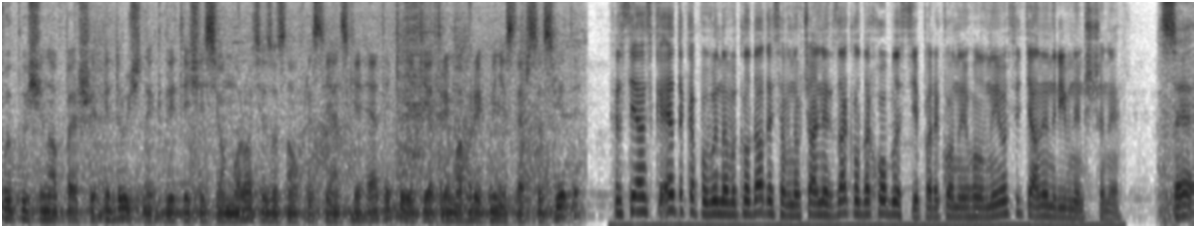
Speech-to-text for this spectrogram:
випущено перший підручник у 2007 році з основ християнської етики, який отримав гриф Міністерства освіти. Християнська етика повинна викладатися в навчальних закладах області, переконує головний освітянин Рівненщини. Це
